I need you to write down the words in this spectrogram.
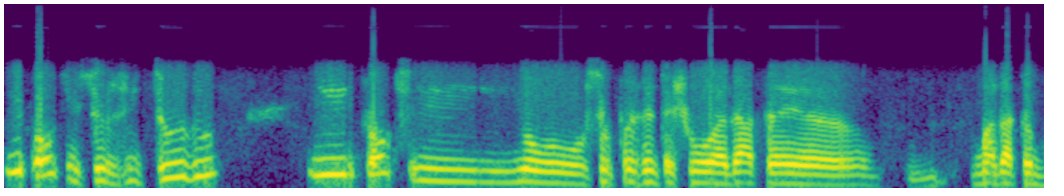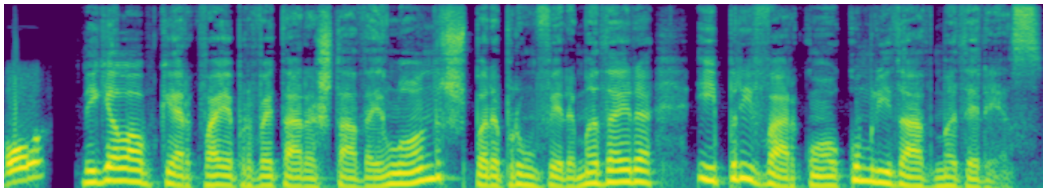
e pronto, e surgiu tudo e pronto, e o Sr. Presidente achou a data uma data boa. Miguel Albuquerque vai aproveitar a estada em Londres para promover a Madeira e privar com a comunidade madeirense.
